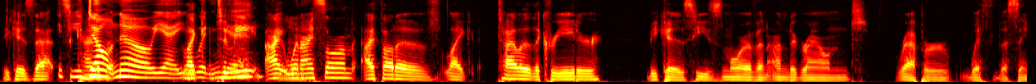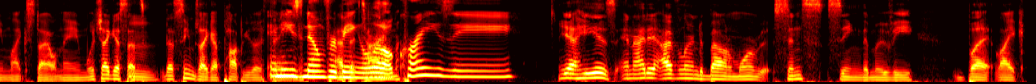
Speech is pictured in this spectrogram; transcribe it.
because that's if you kind don't of, know, yeah, you like wouldn't to get. me i when i saw him i thought of like tyler the creator because he's more of an underground rapper with the same like style name which i guess that's Mm. that seems like a popular thing and he's known for being a little crazy. yeah he is and i did i've learned about him more since seeing the movie but like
